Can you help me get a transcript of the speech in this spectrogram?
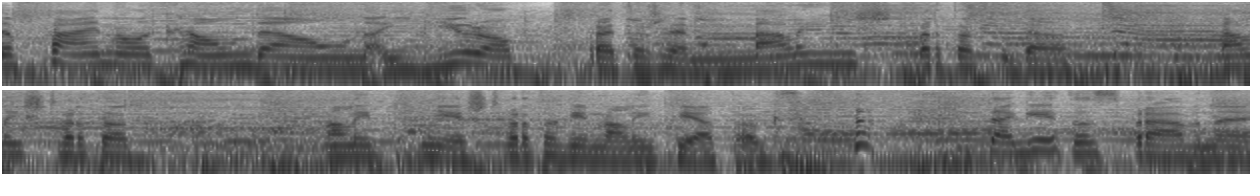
The Final Countdown Europe, pretože malý štvrtok, teda malý štvrtok, malý, nie, štvrtok je malý piatok. tak je to správne.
